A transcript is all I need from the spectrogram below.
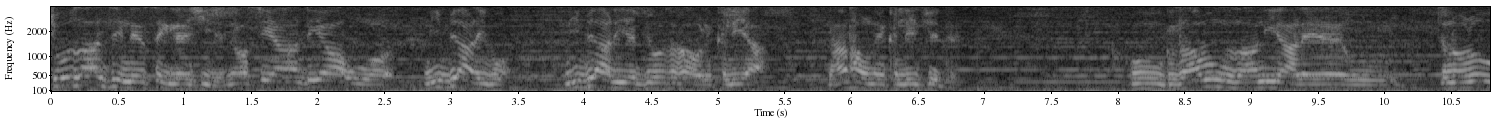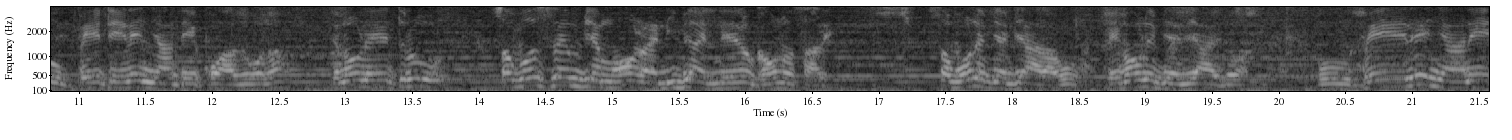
စူးစမ်းခြင်းနဲ့စိတ်လည်းရှိတယ်နော်ဆရာတယောက်ဟိုနီးပြလေးပေါ့နီးပြလေးရဲ့ပြောစကားကိုလေကလေးကနားထောင်တဲ့ကလေးဖြစ်တယ်ဟိုကစားဖို့ကစားနည်းကလည်းဟို ကျွန်တော်တို့ဘယ်တင်နဲ့ညာတဲ့ကွာဆိုပေါ့နော်ကျွန်တော်လည်းသူတို့ဆော့ဘောစလမ်ပြန်မောင်းတာနီးပြလေးလည်းတော့ခေါင်းတော်စားတယ်ဆော့ဘောနဲ့ပြန်ပြရတာဟုတ်ဘယ်ပေါင်းနဲ့ပြန်ပြရတော့ဟိုဘယ်နဲ့ညာနဲ့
